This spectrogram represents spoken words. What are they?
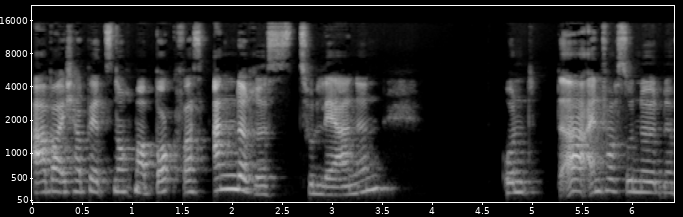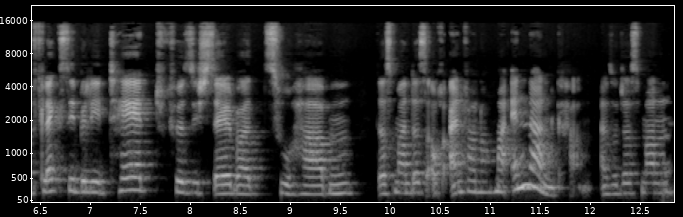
aber ich habe jetzt noch mal Bock, was anderes zu lernen und da einfach so eine, eine Flexibilität für sich selber zu haben, dass man das auch einfach noch mal ändern kann. Also dass man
